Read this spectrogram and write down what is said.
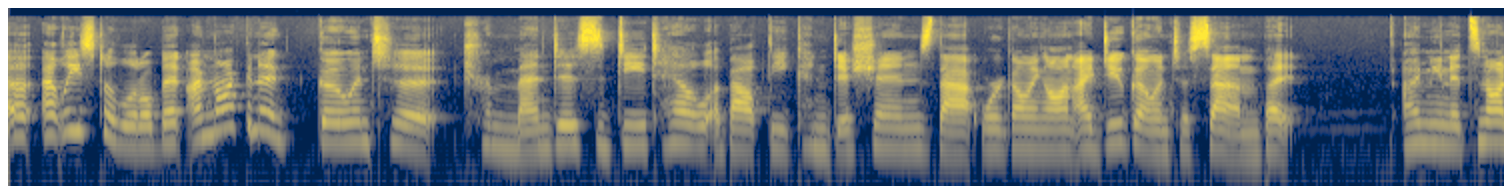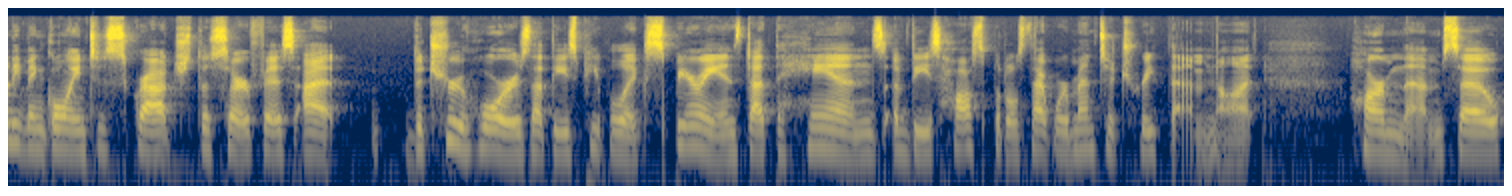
Uh, at least a little bit. I'm not going to go into tremendous detail about the conditions that were going on. I do go into some, but I mean, it's not even going to scratch the surface at the true horrors that these people experienced at the hands of these hospitals that were meant to treat them, not harm them. So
